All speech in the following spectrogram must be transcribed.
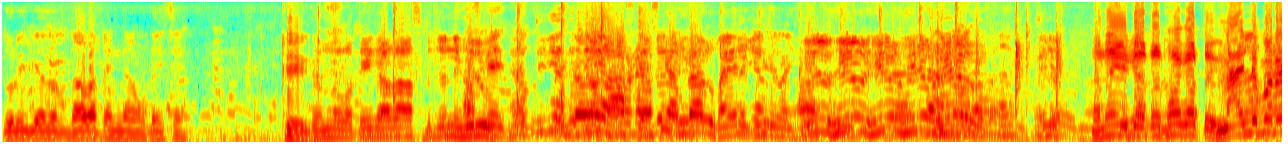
দড়ি দিয়ে দাদা টাইম না উঠাইছে। ঠিক ধন্যবাদ। এই দাদা আজকের জন্য হিরো। আজকে মানে এই দাদা থাকাতে। নাইলে পরে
